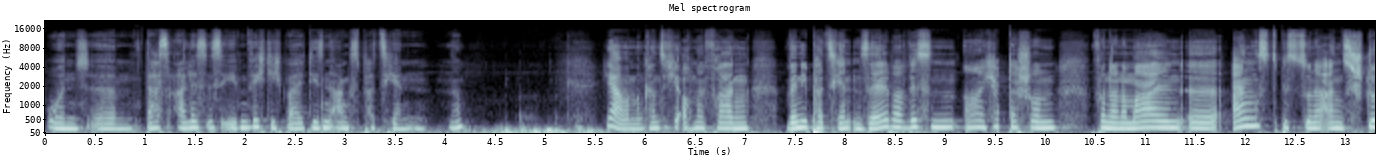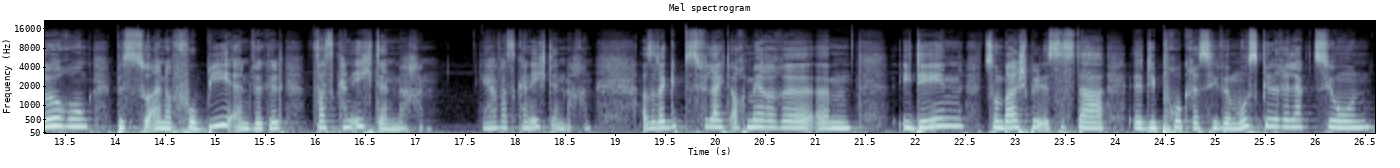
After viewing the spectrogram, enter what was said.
Und ähm, das alles ist eben wichtig bei diesen Angstpatienten. Ne? Ja, aber man kann sich ja auch mal fragen, wenn die Patienten selber wissen, oh, ich habe da schon von einer normalen äh, Angst bis zu einer Angststörung bis zu einer Phobie entwickelt, was kann ich denn machen? Ja, was kann ich denn machen? Also da gibt es vielleicht auch mehrere ähm, Ideen. Zum Beispiel ist es da äh, die progressive Muskelrelaktion,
